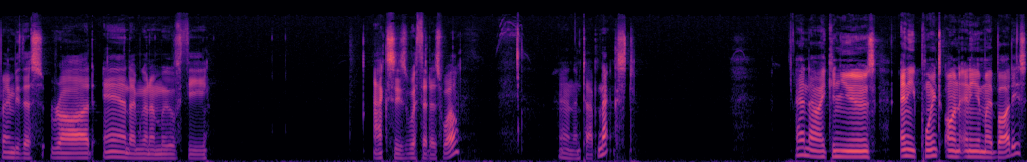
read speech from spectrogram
maybe this rod, and I'm going to move the axes with it as well. And then tap next. And now I can use any point on any of my bodies,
